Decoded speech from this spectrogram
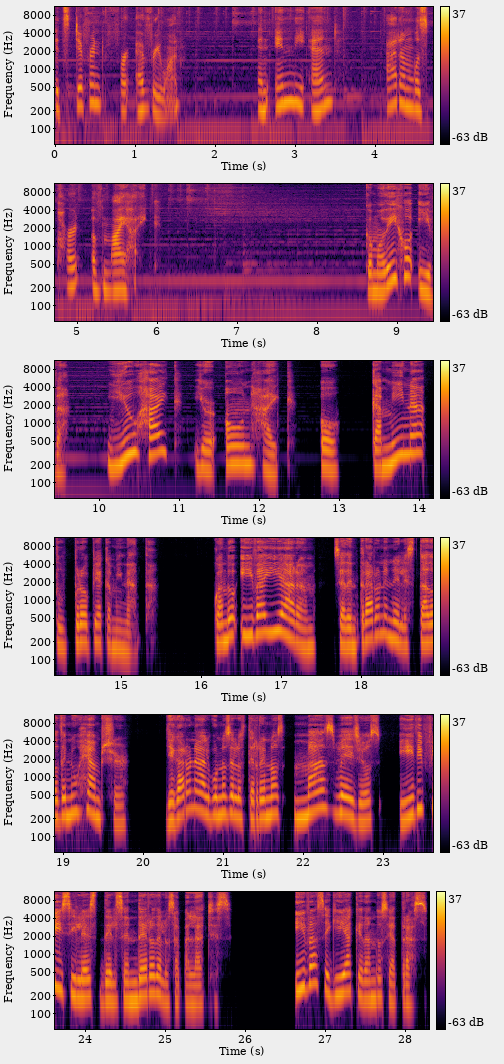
It's different for everyone. And in the end, Adam was part of my hike. Como dijo Eva, you hike your own hike camina tu propia caminata. Cuando Eva y Adam se adentraron en el estado de New Hampshire, llegaron a algunos de los terrenos más bellos y difíciles del sendero de los Apalaches. Iva seguía quedándose atrás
